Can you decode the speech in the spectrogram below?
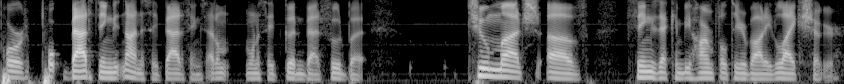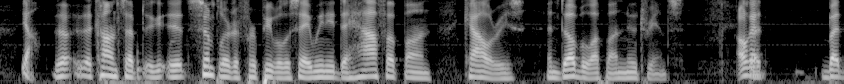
poor, poor bad things. Not necessarily bad things. I don't want to say good and bad food, but too much of things that can be harmful to your body, like sugar. Yeah, the the concept it's simpler to, for people to say we need to half up on calories and double up on nutrients. Okay. But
